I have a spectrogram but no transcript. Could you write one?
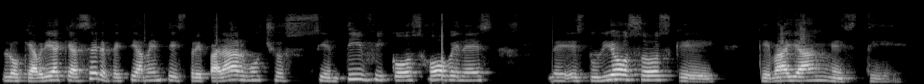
lo que habría que hacer efectivamente es preparar muchos científicos, jóvenes, eh, estudiosos que, que vayan, este,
